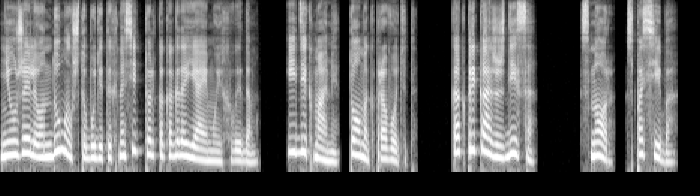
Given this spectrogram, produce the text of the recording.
Неужели он думал, что будет их носить только когда я ему их выдам? Иди к маме, Томек проводит. Как прикажешь, Диса. Снор, спасибо.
